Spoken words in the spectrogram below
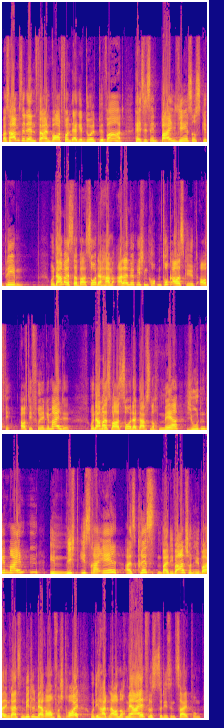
Was haben sie denn für ein Wort von der Geduld bewahrt? Hey, sie sind bei Jesus geblieben. Und damals da war es so, da haben alle möglichen Gruppen Druck ausgeübt auf die, auf die frühe Gemeinde. Und damals war es so, da gab es noch mehr Judengemeinden in Nicht-Israel als Christen, weil die waren schon überall im ganzen Mittelmeerraum verstreut und die hatten auch noch mehr Einfluss zu diesem Zeitpunkt.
